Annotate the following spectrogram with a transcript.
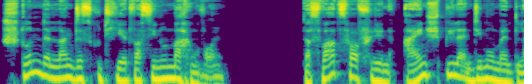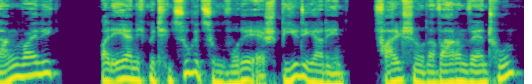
stundenlang diskutiert, was sie nun machen wollen. Das war zwar für den Einspieler in dem Moment langweilig, weil er ja nicht mit hinzugezogen wurde, er spielte ja den falschen oder wahren Vantun,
